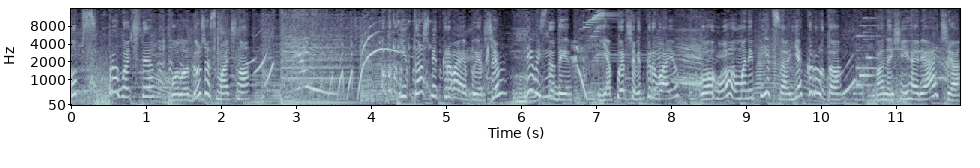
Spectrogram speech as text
Упс, пробачте, було дуже смачно. І хто ж відкриває першим? Дивись туди. Я перше відкриваю. Ого, у мене піца, як круто. Вона ще й гаряча.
